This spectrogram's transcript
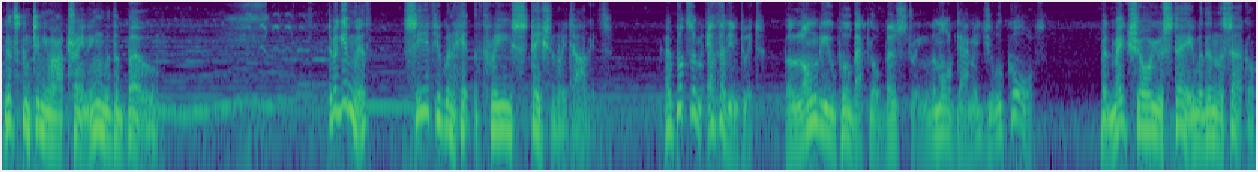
Let's continue our training with the bow. To begin with, see if you can hit the three stationary targets. And put some effort into it. The longer you pull back your bowstring, the more damage you will cause. But make sure you stay within the circle.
